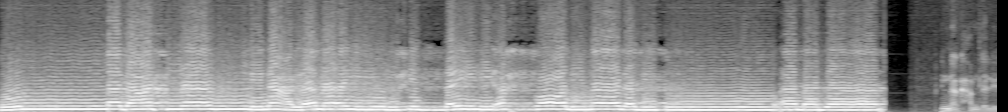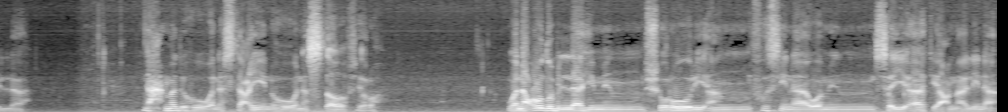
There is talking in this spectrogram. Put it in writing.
ثم بعثناهم لنعلم أي الحزبين أحصى لما لبثوا أمدا. إن الحمد لله نحمده ونستعينه ونستغفره ونعوذ بالله من شرور أنفسنا ومن سيئات أعمالنا.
